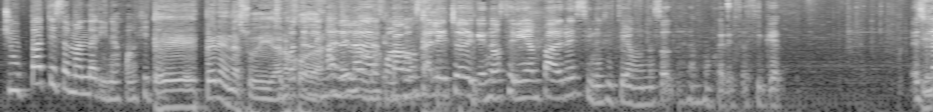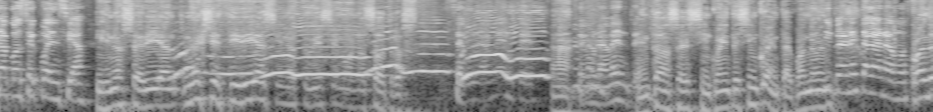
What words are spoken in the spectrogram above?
Chupate esa mandarina, Juanjito. Eh, esperen a su día, no Chupate jodan. Además, vamos al hecho de que no serían padres si no existiéramos nosotras, las mujeres. Así que es Y- una consecuencia, Y no serían, no existirían si no estuviésemos nosotros. Seguramente. Ah. Seguramente. Entonces, 50 y 50. Cuando, Sí, pero en esta ganamos. Cuando,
